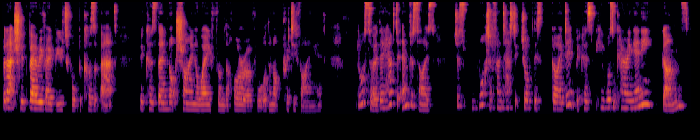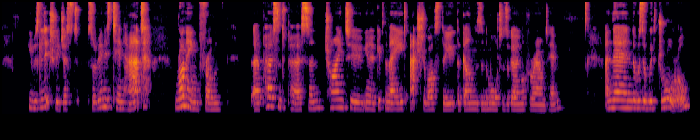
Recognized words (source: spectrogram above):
but actually very, very beautiful because of that, because they're not shying away from the horror of war, they're not prettifying it. But also, they have to emphasise just what a fantastic job this guy did because he wasn't carrying any guns. He was literally just sort of in his tin hat, running from uh, person to person, trying to you know give them aid. Actually, whilst the, the guns and the mortars are going off around him, and then there was a withdrawal,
